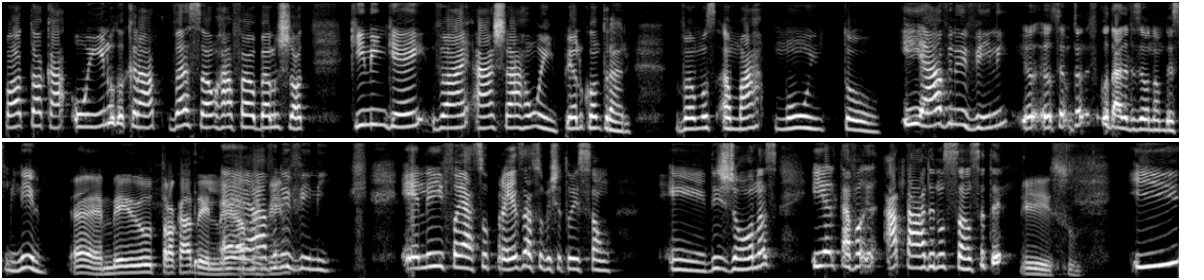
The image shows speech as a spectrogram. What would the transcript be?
pode tocar o hino do Crato, versão Rafael Belo Shot, que ninguém vai achar ruim. Pelo contrário, vamos amar muito. E Avni Vini, eu, eu sempre tenho dificuldade de dizer o nome desse menino. É, meio trocadilho, né? É, Avni Vini. Ele foi a surpresa, a substituição eh, de Jonas, e ele estava à tarde no Sunset, Isso. e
